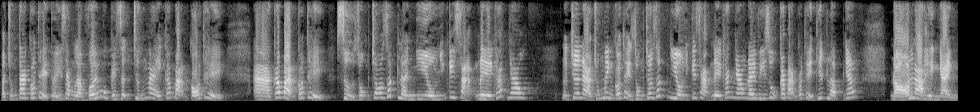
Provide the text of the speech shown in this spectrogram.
Và chúng ta có thể thấy rằng là với một cái dẫn chứng này, các bạn có thể À các bạn có thể sử dụng cho rất là nhiều những cái dạng đề khác nhau. Được chưa nào? Chúng mình có thể dùng cho rất nhiều những cái dạng đề khác nhau. Đây, ví dụ các bạn có thể thiết lập nhé Đó là hình ảnh.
